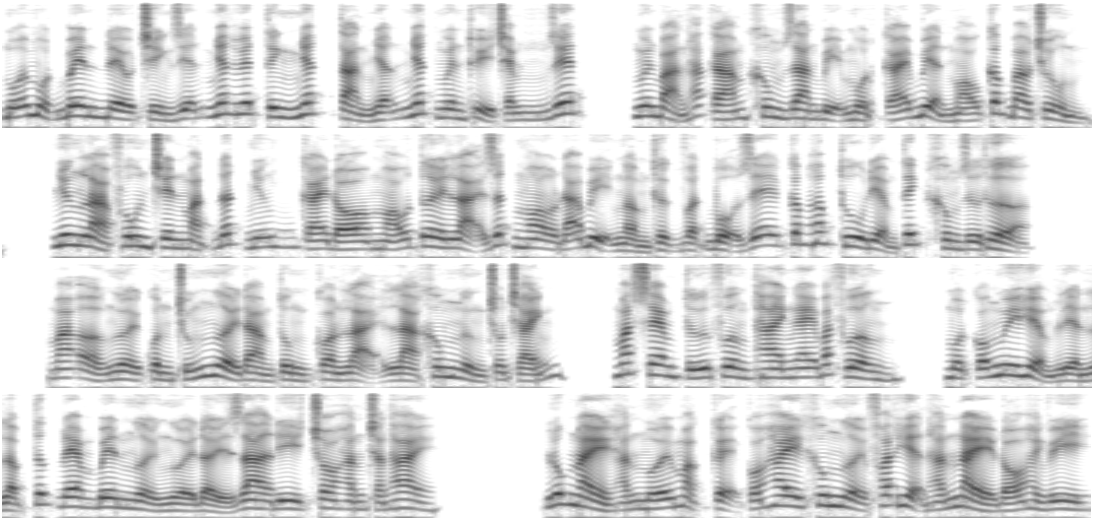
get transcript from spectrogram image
mỗi một bên đều trình diễn nhất huyết tinh nhất tàn nhẫn nhất nguyên thủy chém giết, nguyên bản hắc ám không gian bị một cái biển máu cấp bao trùm, nhưng là phun trên mặt đất những cái đó máu tươi lại rất mau đã bị ngầm thực vật bộ dễ cấp hấp thu điểm tích không dư thừa. Mà ở người quần chúng người đàm tùng còn lại là không ngừng trốn tránh, mắt xem tứ phương thai ngay bắt phương, một có nguy hiểm liền lập tức đem bên người người đẩy ra đi cho hắn chắn hai. Lúc này hắn mới mặc kệ có hay không người phát hiện hắn này đó hành vi,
